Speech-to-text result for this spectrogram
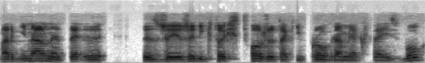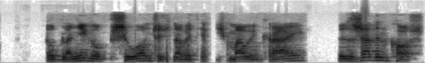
Marginalne te, to jest, że jeżeli ktoś stworzy taki program jak Facebook, to dla niego przyłączyć nawet jakiś mały kraj, to jest żaden koszt.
